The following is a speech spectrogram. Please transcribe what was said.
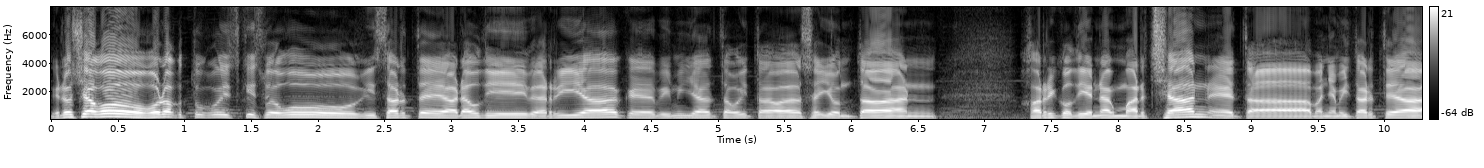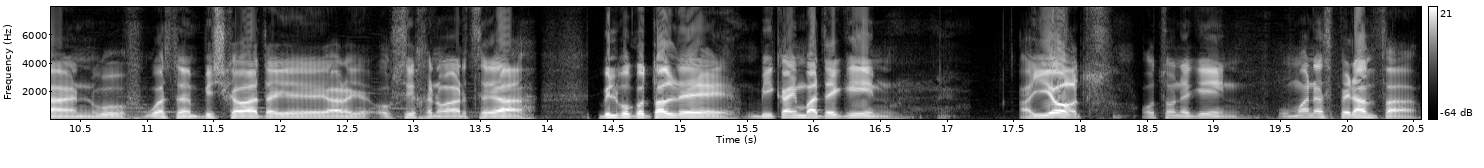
Geroxiago goratuko izkizuegu gizarte araudi berriak, e, 2006 hontan jarriko dienak martxan, eta baina bitartean, uf, guazten pixka bat e, oxigeno hartzea, Bilboko talde bikain batekin, aiotz, otzonekin, humana esperanza,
